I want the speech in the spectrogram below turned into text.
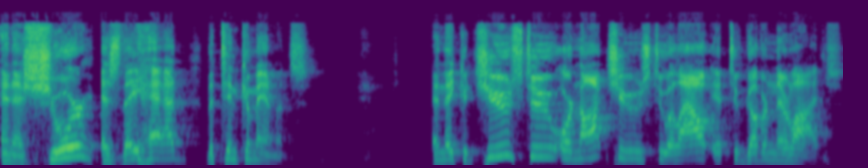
And as sure as they had the Ten Commandments. And they could choose to or not choose to allow it to govern their lives.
